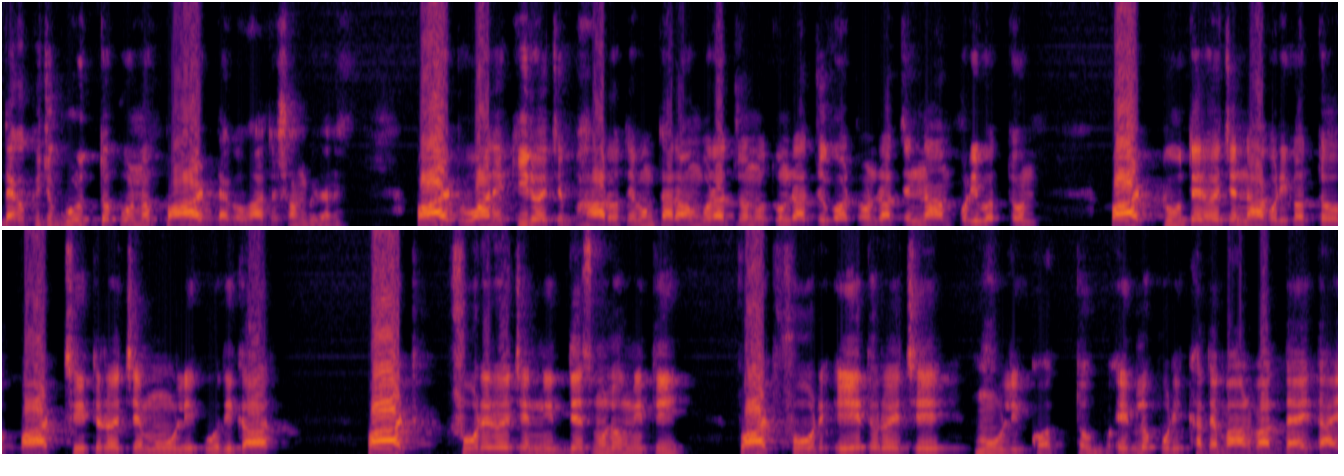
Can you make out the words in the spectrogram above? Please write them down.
দেখো, কিছু গুরুত্বপূর্ণ পার্ট দেখো ভারতের সংবিধানে। পার্ট ওয়ানে কি রয়েছে? ভারত এবং তার অঙ্গরাজ্য, নতুন রাজ্য গঠন, রাজ্যের নাম পরিবর্তন। পার্ট টুতে রয়েছে নাগরিকত্ব পার্ট থ্রিতে রয়েছে মৌলিক অধিকার। পার্ট ফোরে রয়েছে নির্দেশমূলক নীতি। পার্ট ফোর এ তে রয়েছে মৌলিক কর্তব্য। এগুলো পরীক্ষাতে বারবার দেয়, তাই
